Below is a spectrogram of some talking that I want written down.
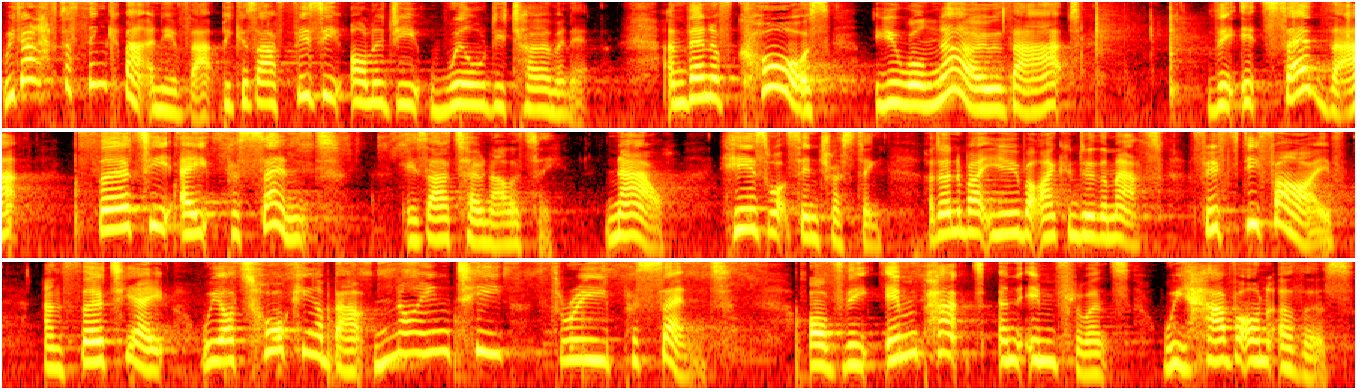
We don't have to think about any of that because our physiology will determine it. And then, of course, you will know that the, it said that 38% is our tonality. Now, here's what's interesting. I don't know about you, but I can do the maths. 55 and 38, we are talking about 93% of the impact and influence we have on others.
